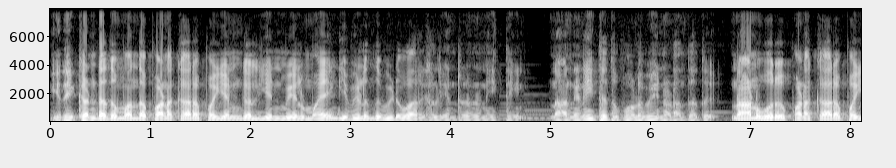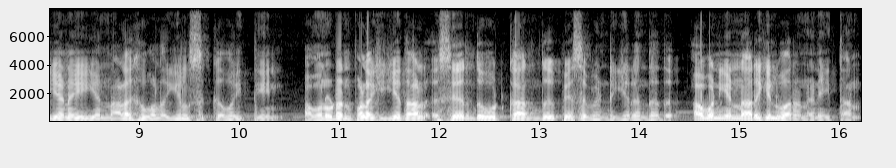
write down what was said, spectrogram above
இதை கண்டதும் அந்த பணக்கார பையன்கள் என் மேல் மயங்கி விழுந்து விடுவார்கள் என்று நினைத்தேன். நான் நினைத்தது போலவே நடந்தது. நான் ஒரு பணக்கார பையனை என் அழகு வலையில் சிக்க வைத்தேன். அவனுடன் பழகியதால் சேர்ந்து உட்கார்ந்து பேச வேண்டியிருந்தது. அவன் என் அருகில் வர நினைத்தான்.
